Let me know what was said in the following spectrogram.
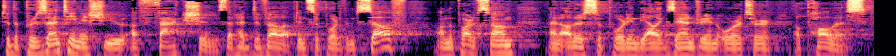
to the presenting issue of factions that had developed in support of himself on the part of some and others supporting the Alexandrian orator Apollos.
